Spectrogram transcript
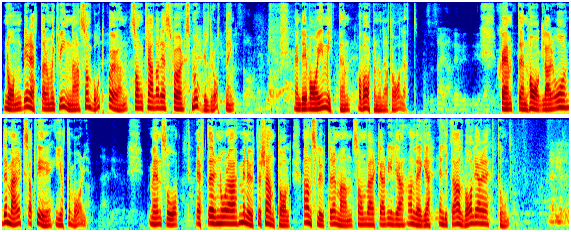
Någon berättar om en kvinna som bott på ön som kallades för smuggeldrottning. Men det var i mitten av 1800-talet. Skämten haglar och det märks att vi är i Göteborg. Men så, efter några minuters samtal ansluter en man som verkar vilja anlägga en lite allvarligare ton. När det gäller ju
